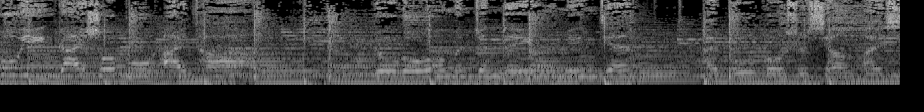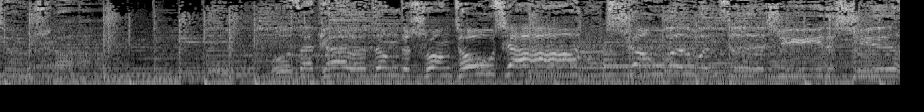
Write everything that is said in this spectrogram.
不应该说不爱他。如果我们真的有明天。还不过是相爱相杀，我在开了灯的床头下，想问心啊，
